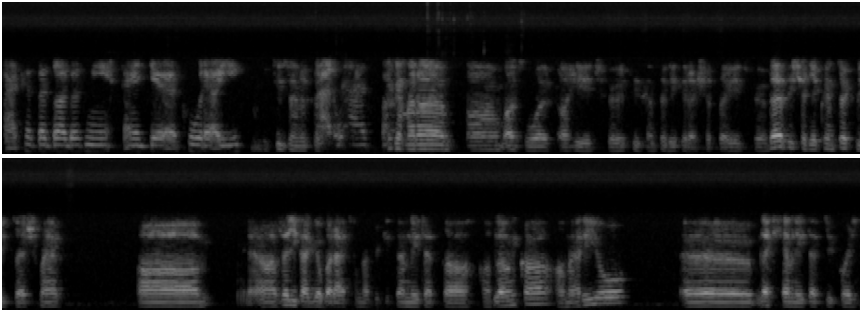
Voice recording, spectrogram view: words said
elkezdett dolgozni egy koreai 15 áruházban. Igen, mert a, az volt a hétfő, 15 esett a hétfő. De ez is egyébként tök vicces, mert a, az egyik legjobb barátomnak, akit említett a, a Blanca, a Mario, neki említettük, hogy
